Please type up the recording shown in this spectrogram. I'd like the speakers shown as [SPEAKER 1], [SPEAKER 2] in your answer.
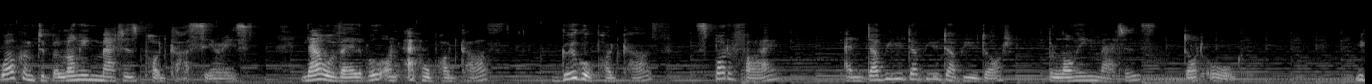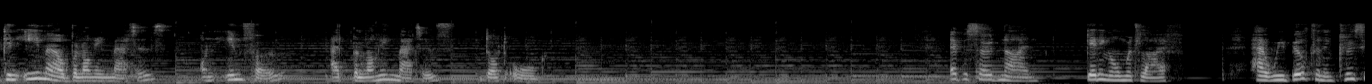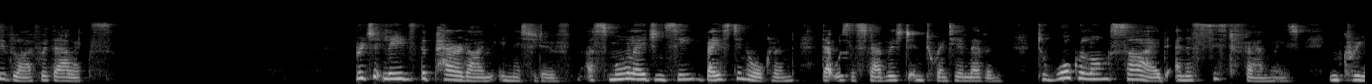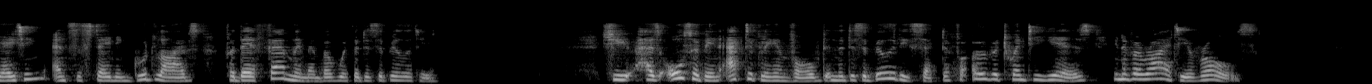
[SPEAKER 1] Welcome to Belonging Matters podcast series, now available on Apple Podcasts, Google Podcasts, Spotify, and www.belongingmatters.org. You can email Belonging Matters on info at belongingmatters.org. Episode 9 Getting On with Life How We Built an Inclusive Life with Alex. Bridget leads the Paradigm Initiative, a small agency based in Auckland that was established in 2011 to walk alongside and assist families in creating and sustaining good lives for their family member with a disability. She has also been actively involved in the disability sector for over 20 years in a variety of roles.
